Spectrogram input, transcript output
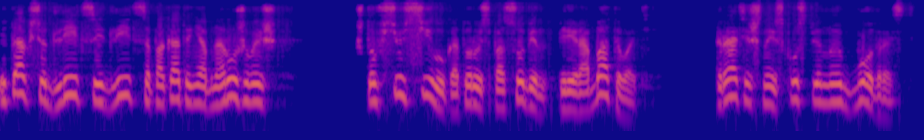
И так все длится и длится, пока ты не обнаруживаешь, что всю силу, которую способен перерабатывать, тратишь на искусственную бодрость,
